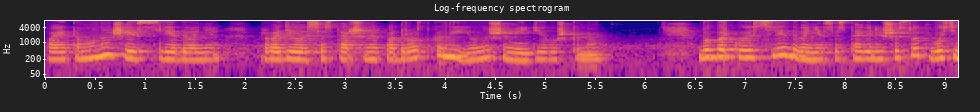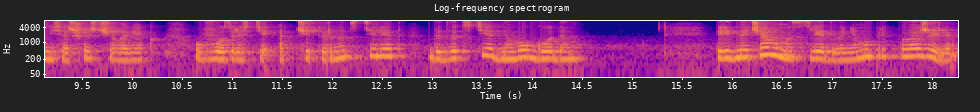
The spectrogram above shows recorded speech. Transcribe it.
Поэтому наше исследование проводилось со старшими подростками, юношами и девушками. Выборку исследования составили 686 человек в возрасте от 14 лет до 21 года. Перед началом исследования мы предположили,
